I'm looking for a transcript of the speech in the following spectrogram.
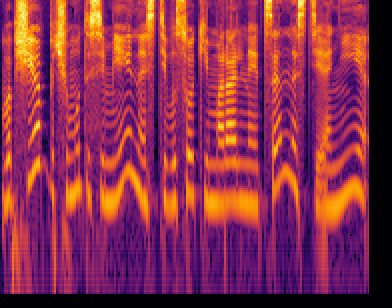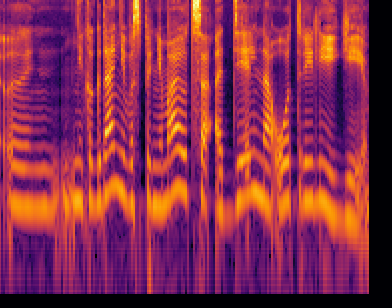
Вообще, почему-то семейность и высокие моральные ценности, они э, никогда не воспринимаются отдельно от религии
